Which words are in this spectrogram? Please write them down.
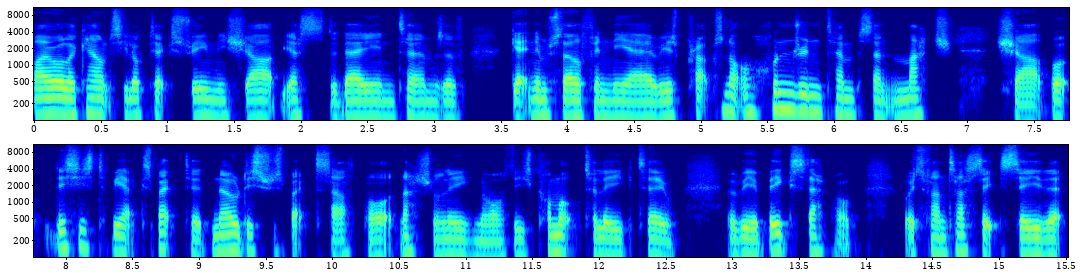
by all accounts, he looked extremely sharp yesterday in terms of getting himself in the areas. Perhaps not 110% match sharp, but this is to be expected. No disrespect to Southport, National League North. He's come up to League Two. It'll be a big step up, but it's fantastic to see that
